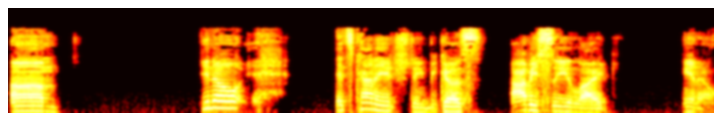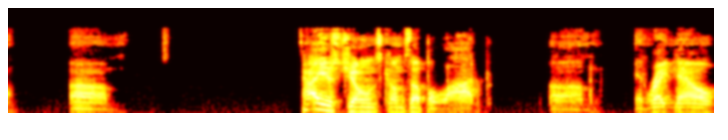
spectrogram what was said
Um, you know, it's kind of interesting because obviously, like, you know, um, Tyus Jones comes up a lot. Um, and right now,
